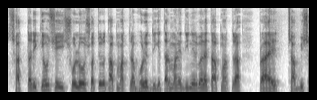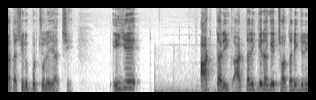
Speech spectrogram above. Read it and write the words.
সাত তারিখেও সেই ষোলো, সতেরো তাপমাত্রা ভোরের দিকে, তার মানে দিনের বেলায় তাপমাত্রা প্রায় ছাব্বিশ, সাতাশের উপর চলে যাচ্ছে। এই যে আট তারিখ, আট তারিখের আগে ছ তারিখ যদি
